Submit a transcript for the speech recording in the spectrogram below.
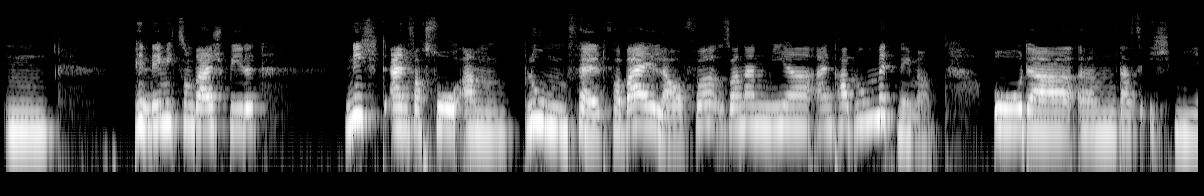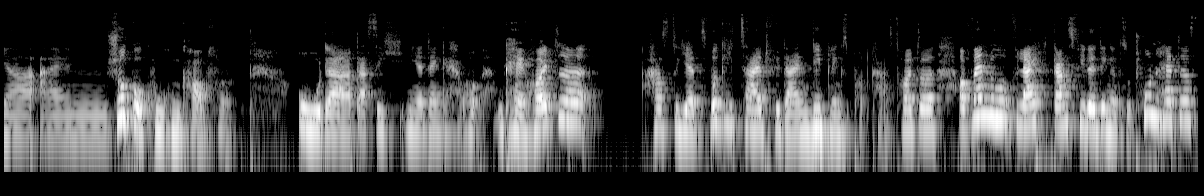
Mm indem ich zum Beispiel nicht einfach so am Blumenfeld vorbeilaufe, sondern mir ein paar Blumen mitnehme. Oder ähm, dass ich mir einen Schokokuchen kaufe. Oder dass ich mir denke, okay, heute hast du jetzt wirklich Zeit für deinen Lieblingspodcast. Heute, auch wenn du vielleicht ganz viele Dinge zu tun hättest,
